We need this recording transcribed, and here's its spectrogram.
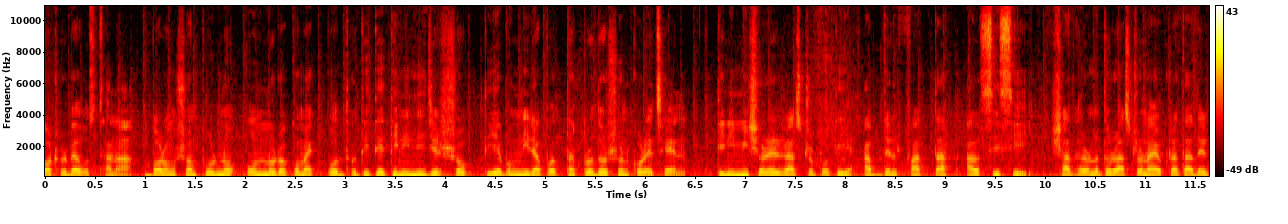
কঠোর ব্যবস্থা না, বরং সম্পূর্ণ অন্যরকম এক পদ্ধতিতে তিনি নিজের শক্তি এবং নিরাপত্তা প্রদর্শন করেছেন। তিনি মিশরের রাষ্ট্রপতি আবদেল ফাত্তাহ আল সিসি সাধারণত রাষ্ট্রনায়করা তাদের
